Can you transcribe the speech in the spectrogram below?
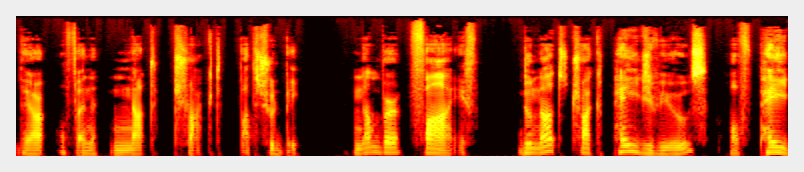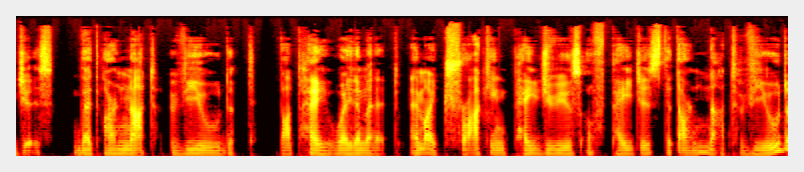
they are often not tracked, but should be. Number five, do not track page views of pages that are not viewed. But hey, wait a minute. Am I tracking page views of pages that are not viewed?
